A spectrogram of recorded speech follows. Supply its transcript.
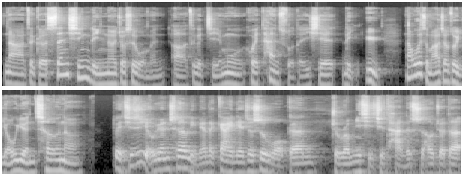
那这个身心灵呢，就是我们呃这个节目会探索的一些领域。那为什么要叫做游园车呢？对，其实游园车里面的概念，就是我跟 Jerome 一起去谈的时候，觉得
